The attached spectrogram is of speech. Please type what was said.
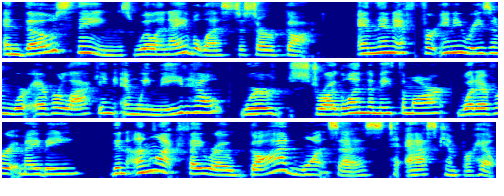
And those things will enable us to serve God. And then if for any reason we're ever lacking and we need help, we're struggling to meet the mark, whatever it may be, then unlike Pharaoh, God wants us to ask him for help.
